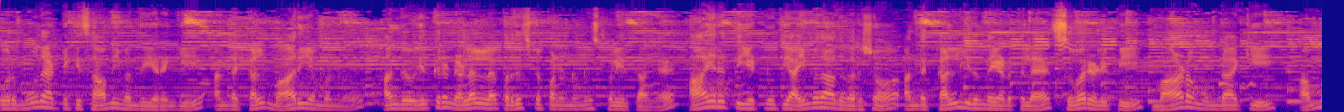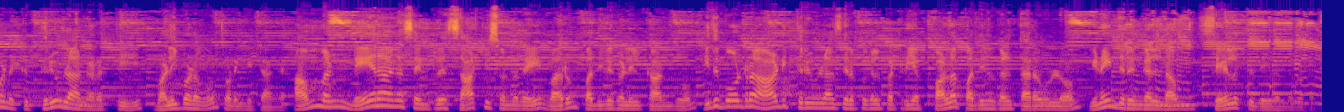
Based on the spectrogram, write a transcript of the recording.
ஒரு மூதாட்டிக்கு சாமி வந்து இறங்கி அந்த கல் மாரியம்மனும் அங்க இருக்கிற நிழல்ல பிரதிஷ்டை பண்ணணும்னு சொல்லியிருக்காங்க. ஆயிரத்தி எட்நூத்தி ஐம்பதாவது வருஷம் அந்த கல் இருந்த இடத்துல சுவர் எழுப்பி மாடம் உண்டாக்கி அம்மனுக்கு திருவிழா நடத்தி வழிபடவும் தொடங்கிட்டாங்க. அம்மன் நேராக சென்று சாட்சி சொன்னதை வரும் பதிவுகளில் காண்போம். இது போன்ற ஆடி திருவிழா சிறப்புகள் பற்றிய பல பதிவுகள் தர உள்ளோம். இணைந்திருங்கள் நம் சேலத்து தெய்வங்களுடன்.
